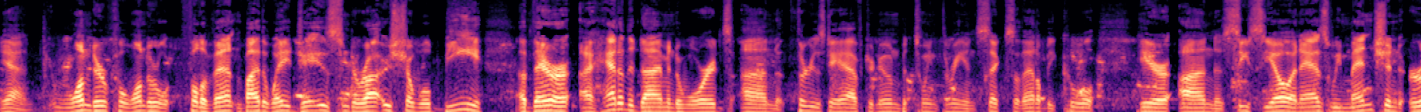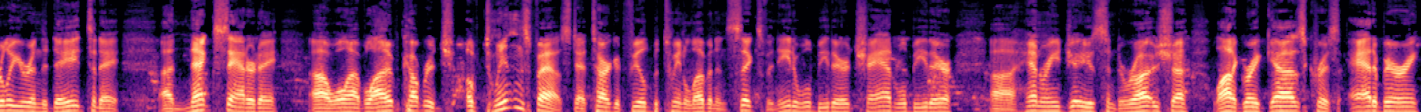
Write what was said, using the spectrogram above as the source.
Yeah, wonderful, wonderful event. And by the way, Jason DeRusha will be there ahead of the Diamond Awards on Thursday afternoon between 3 and 6, so that'll be cool here on the CCO. And as we mentioned earlier in the day today, uh, next Saturday, uh, we'll have live coverage of Twins Fest at Target Field between 11 and 6. Vanita will be there. Chad will be there. Uh, Henry, Jason DeRusha, a lot of great guys. Chris Atterbury.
